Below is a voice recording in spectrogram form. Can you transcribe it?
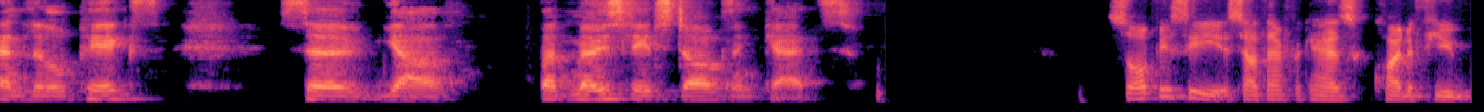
and little pigs. So yeah, but mostly it's dogs and cats. So obviously, South Africa has quite a few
